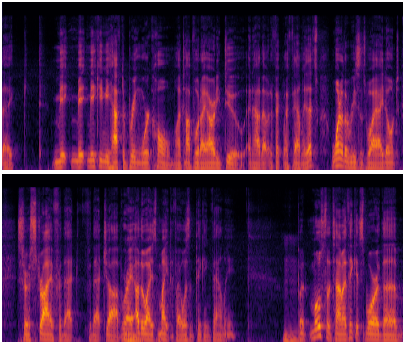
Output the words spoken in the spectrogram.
like ma- ma- making me have to bring work home on top of what I already do and how that would affect my family. That's one of the reasons why I don't sort of strive for that for that job where I mm-hmm. otherwise might if I wasn't thinking family. Mm-hmm. But most of the time, I think it's more the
